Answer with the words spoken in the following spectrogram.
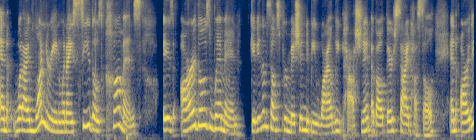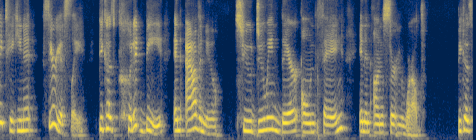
And what I'm wondering when I see those comments is are those women giving themselves permission to be wildly passionate about their side hustle? And are they taking it seriously? Because could it be an avenue to doing their own thing in an uncertain world? Because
